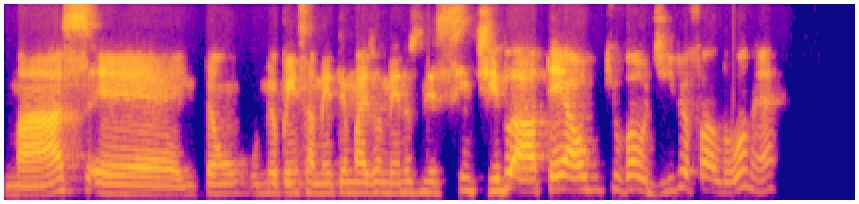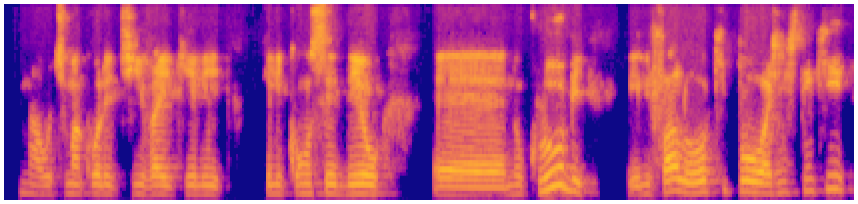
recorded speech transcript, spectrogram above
mas, é, então, o meu pensamento é mais ou menos nesse sentido, até algo que o Valdívia falou, né, na última coletiva aí que ele, que ele concedeu é, no clube, ele falou que, pô, a gente tem que,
